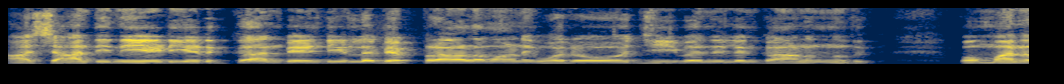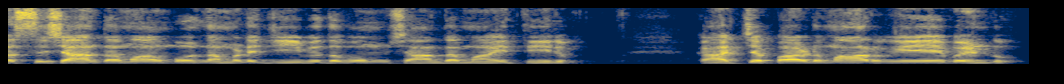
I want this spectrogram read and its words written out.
ആ ശാന്തി നേടിയെടുക്കാൻ വേണ്ടിയുള്ള വെപ്രാളമാണ് ഓരോ ജീവനിലും കാണുന്നത്. അപ്പോൾ മനസ്സ് ശാന്തമാകുമ്പോൾ നമ്മുടെ ജീവിതവും ശാന്തമായി തീരും കാഴ്ചപ്പാട് മാറുകയേ വേണ്ടൂ.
